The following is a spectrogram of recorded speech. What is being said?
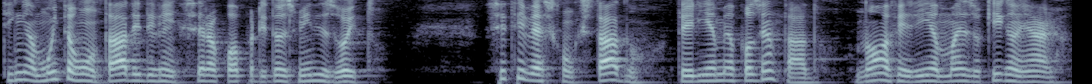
Tinha muita vontade de vencer a Copa de 2018. Se tivesse conquistado, teria me aposentado. Não haveria mais o que ganhar.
